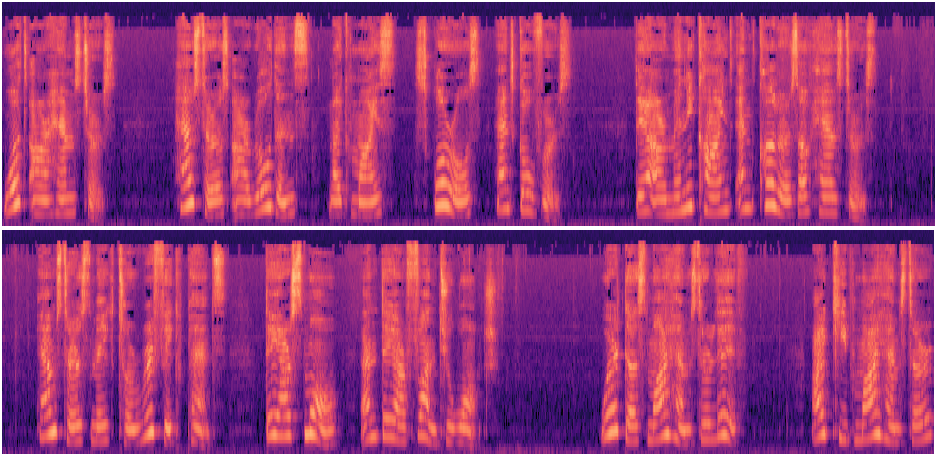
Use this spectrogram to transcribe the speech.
What are hamsters? Hamsters are rodents like mice, squirrels, and gophers. There are many kinds and colors of hamsters. Hamsters make terrific pets. They are small and they are fun to watch. Where does my hamster live? I keep my hamster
